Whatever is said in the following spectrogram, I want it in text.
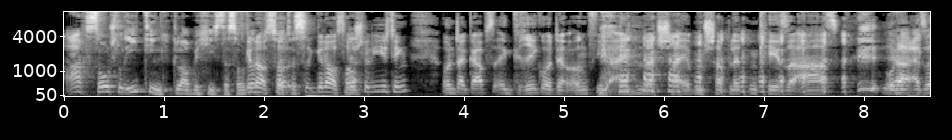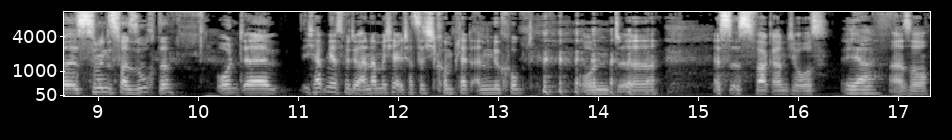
Ach, Social Eating, glaube ich, hieß das, oder? Genau, so, so, genau Social ja. Eating. Und da gab's äh, Gregor, der irgendwie 100 Scheiben Schablettenkäse aß. Oder ja. also es zumindest versuchte. Und äh, ich habe mir das mit dem anderen Michael tatsächlich komplett angeguckt. und äh, es, es war grandios. Ja. Also,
